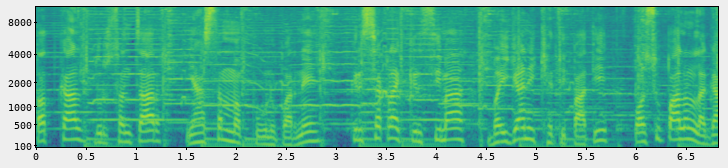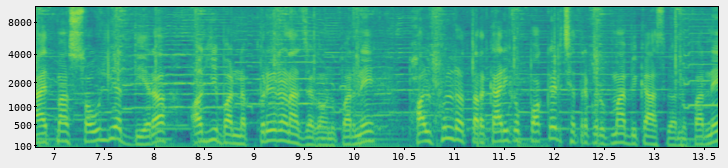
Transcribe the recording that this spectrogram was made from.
तत्काल दूरसञ्चार यहाँसम्म पुग्नुपर्ने। कृषकलाई कृषिमा वैज्ञानिक खेतीपाती पशुपालन लगायतमा सहुलियत दिएर अघि बढ्न प्रेरणा जगाउनु पर्ने फलफुल र तरकारीको पकेट क्षेत्रको रूपमा विकास गर्नुपर्ने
